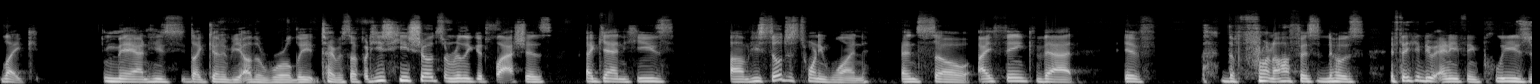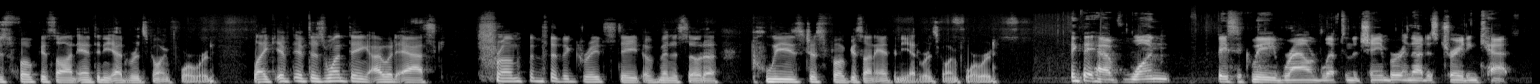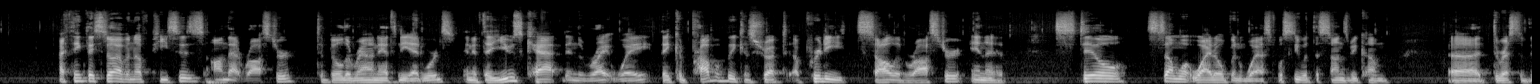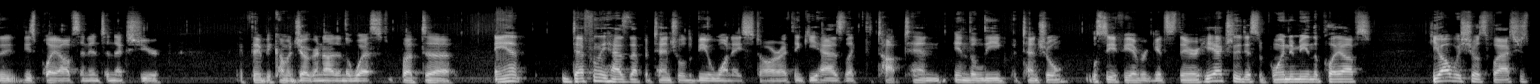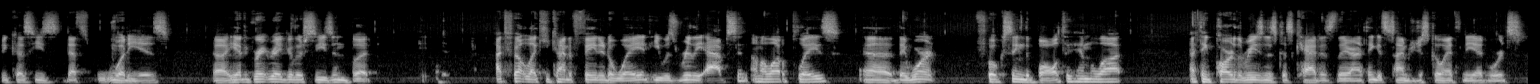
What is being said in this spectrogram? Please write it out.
like man, he's like going to be otherworldly type of stuff, but he's he showed some really good flashes again, he's um, he's still just 21, and so I think that if the front office knows if they can do anything, please just focus on Anthony Edwards going forward. Like if if there's one thing I would ask from the, the great state of Minnesota, please just focus on Anthony Edwards going forward. I think they have one basically round left in the chamber, and that is trading KAT. I think they still have enough pieces on that roster to build around Anthony Edwards. And if they use KAT in the right way, they could probably construct a pretty solid roster in a still somewhat wide open West. We'll see what the Suns become uh, the rest of the, these playoffs and into next year if they become a juggernaut in the West. But uh, Ant definitely has that potential to be a 1A star. I think he has like the top 10 in the league potential. We'll see if he ever gets there. He actually disappointed me in the playoffs. He always shows flashes because he's that's what he is. Uh, he had a great regular season, but I felt like he kind of faded away and he was really absent on a lot of plays. Uh, they weren't focusing the ball to him a lot. I think part of the reason is because KAT is there. I think it's time to just go Anthony Edwards.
